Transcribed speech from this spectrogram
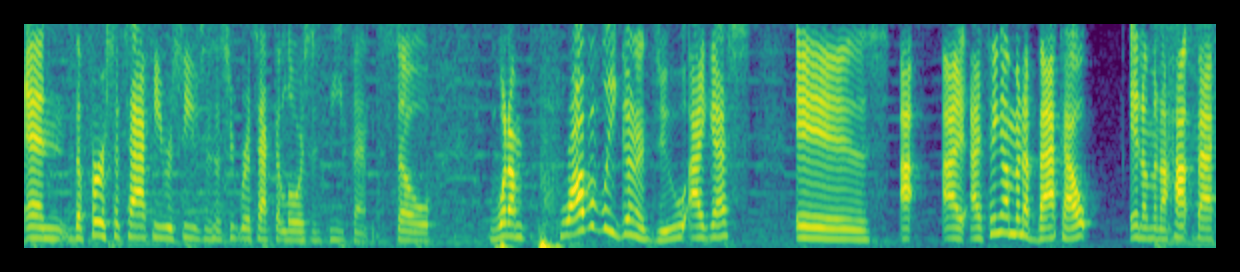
and the first attack he receives is a super attack that lowers his defense. So what I'm probably to do, I guess, is I, I, I think I'm to back out and I'm to hop back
